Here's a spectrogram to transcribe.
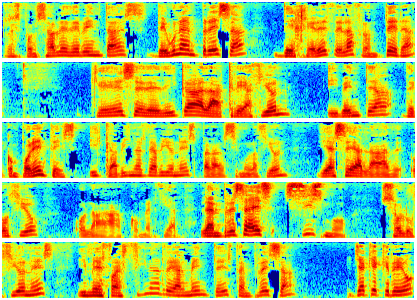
responsable de ventas de una empresa de Jerez de la Frontera que se dedica a la creación y venta de componentes y cabinas de aviones para la simulación, ya sea la de ocio o la comercial. La empresa es Sismo Soluciones y me fascina realmente esta empresa, ya que creo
